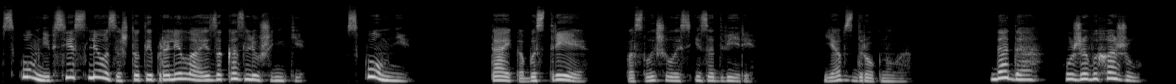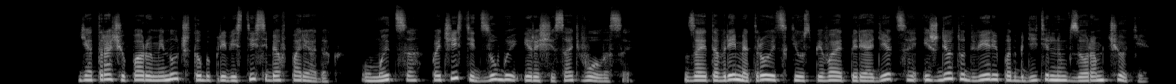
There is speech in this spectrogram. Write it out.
«Вспомни все слезы, что ты пролила из-за козлюшеньки. Вспомни!» «Тайка, быстрее!» — послышалось из-за двери. Я вздрогнула. «Да-да, уже выхожу». Я трачу пару минут, чтобы привести себя в порядок, умыться, почистить зубы и расчесать волосы. За это время Троицкий успевает переодеться и ждет у двери под бдительным взором Чоки.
